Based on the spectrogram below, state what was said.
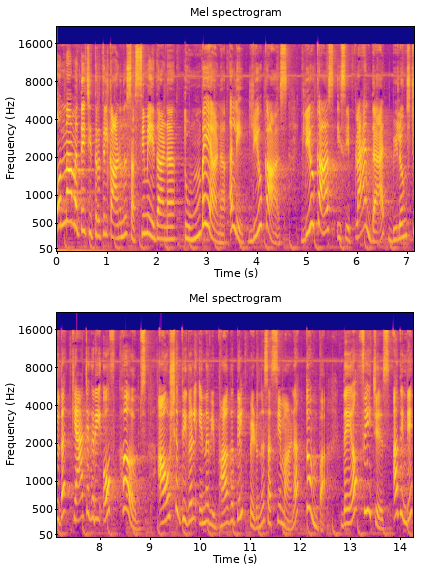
ഒന്നാമത്തെ ചിത്രത്തിൽ കാണുന്ന സസ്യം ഏതാണ്? തുമ്പയാണ് അല്ലേ? Leucas Leucas is a plant that belongs to the category of herbs ഔഷധികൾ എന്ന വിഭാഗത്തിൽ പെടുന്ന സസ്യമാണ് തുമ്പ. ദയർ ഫീച്ചേഴ്സ് അതിന്റെ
